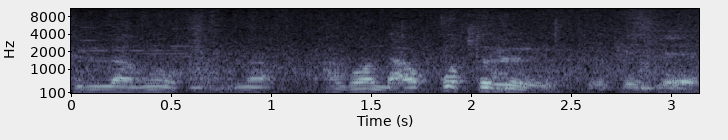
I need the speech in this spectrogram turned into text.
귤나무하고 나 꽃들을 이렇게 이제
